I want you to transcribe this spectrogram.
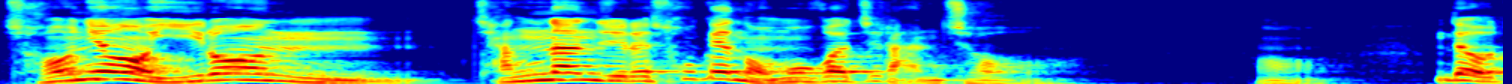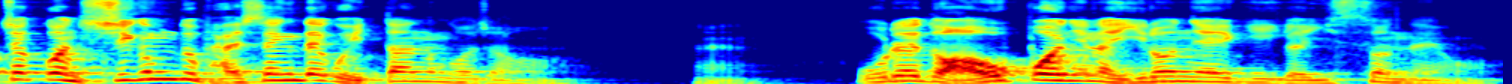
전혀 이런 장난질에 속에 넘어가질 않죠. 어. 근데 어쨌건 지금도 발생되고 있다는 거죠. 예. 올해도 아홉 번이나 이런 얘기가 있었네요.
